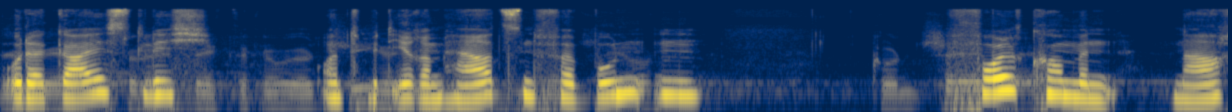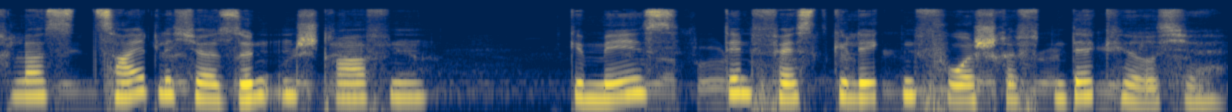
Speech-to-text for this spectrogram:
oder geistlich und mit ihrem Herzen verbunden, vollkommen Nachlass zeitlicher Sündenstrafen gemäß den festgelegten Vorschriften der Kirche.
